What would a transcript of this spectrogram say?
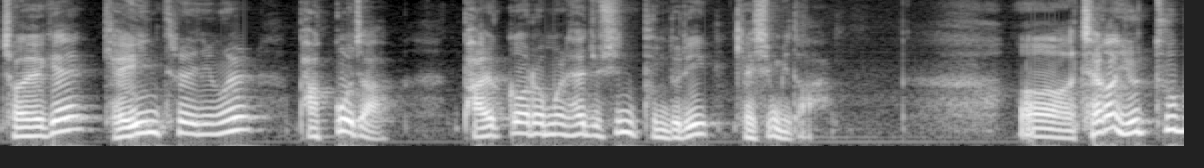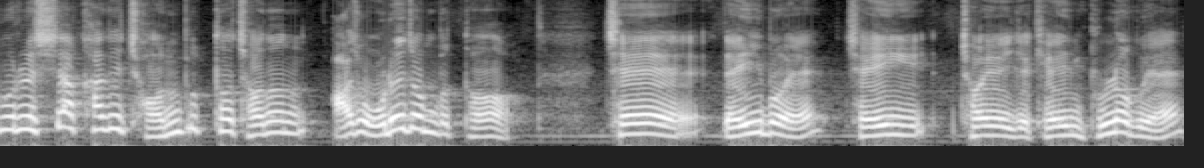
저에게 개인 트레이닝을 받고자 발걸음을 해주신 분들이 계십니다. 어, 제가 유튜브를 시작하기 전부터 저는 아주 오래 전부터 제 네이버에 제, 저의 이제 개인 블로그에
